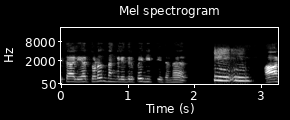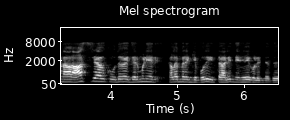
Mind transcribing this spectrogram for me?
இத்தாலியர் தொடர்ந்து தங்கள் எதிர்ப்பை நீட்டித்தனர். ஆனால் ஆஸ்திரியாவுக்கு உதவ ஜெர்மனியர் களமிறங்கிய போது இத்தாலி நிலையை குலைந்தது.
